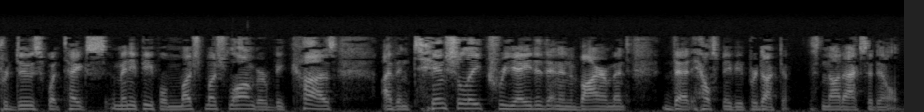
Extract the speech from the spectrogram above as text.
produce what takes many people much, much longer because I've intentionally created an environment that helps me be productive. It's not accidental.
